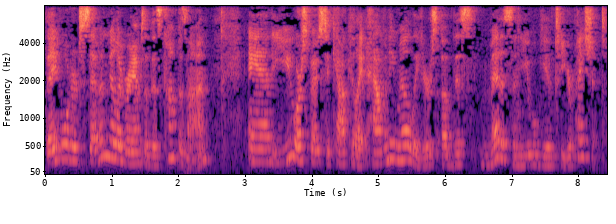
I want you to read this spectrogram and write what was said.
They've ordered 7 milligrams of this Compazine, and you are supposed to calculate how many milliliters of this medicine you will give to your patient.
